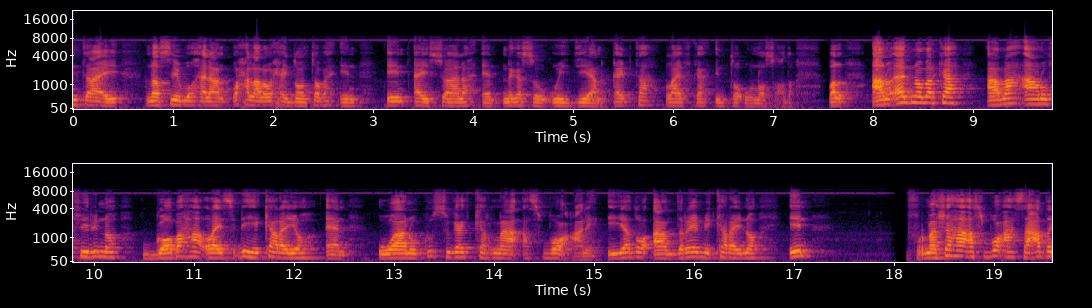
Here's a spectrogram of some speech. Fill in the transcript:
inta ay nasiib u helaan wax alaala waxay doontaba in in ay su'aalo naga soo weydiiyaan qeybta liveka inta uu noo socdo bal aanu eegno marka ama aanu fiirino goobaha laysdhihi karayo waanu ku sugan karnaa asbuucani iyadoo aan dareemi karayno in furnaanshaha asbuuca saacadda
